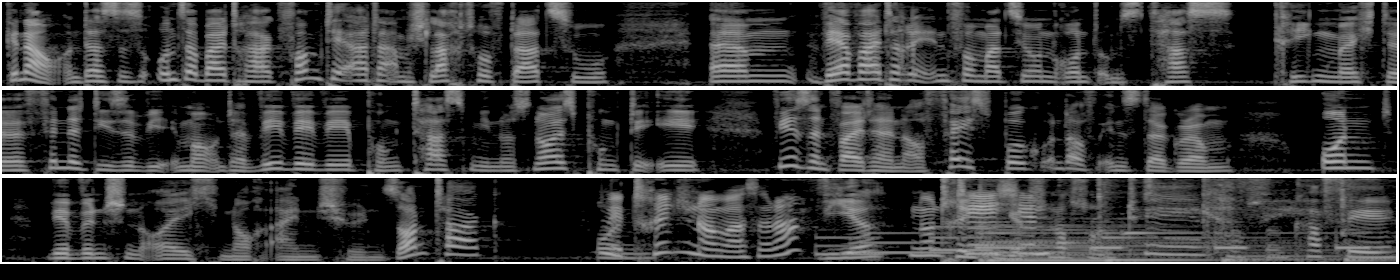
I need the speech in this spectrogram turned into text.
Genau, und das ist unser Beitrag vom Theater am Schlachthof dazu. Ähm, wer weitere Informationen rund ums TAS kriegen möchte, findet diese wie immer unter www.tas-neuss.de. Wir sind weiterhin auf Facebook und auf Instagram und wir wünschen euch noch einen schönen Sonntag. Wir Und trinken noch was, oder? wir Noch ein trinken jetzt Teechen. noch so einen Tee, noch so einen Kaffee.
